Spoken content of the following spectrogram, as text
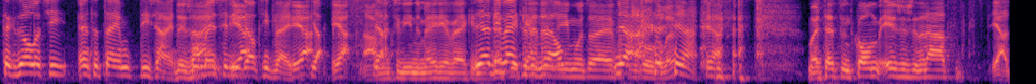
Technology Entertainment Design. design. Voor mensen die Ja, dat niet weten. Ja, Ja. ja. Nou, Ja. mensen die in de media werken Ja, die weten het wel. Die moeten we even Ja. ja. Maar TED.com is dus inderdaad ja,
